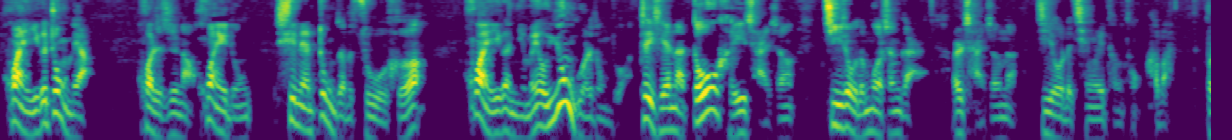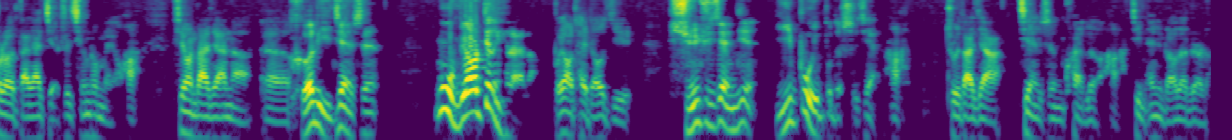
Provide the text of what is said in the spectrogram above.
换一个重量，或者是呢换一种训练动作的组合，换一个你没有用过的动作，这些呢都可以产生肌肉的陌生感，而产生呢肌肉的轻微疼痛。好吧，不知道大家解释清楚没有哈？希望大家呢，呃，合理健身，目标定下来了，不要太着急，循序渐进，一步一步的实现哈。祝大家健身快乐哈！今天就聊到这儿了。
